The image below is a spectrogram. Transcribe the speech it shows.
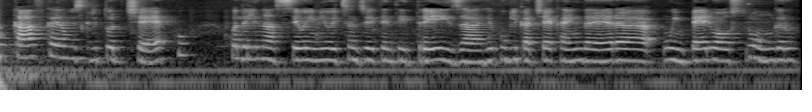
O Kafka é um escritor tcheco. Quando ele nasceu em 1883, a República Tcheca ainda era o Império Austro-Húngaro.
